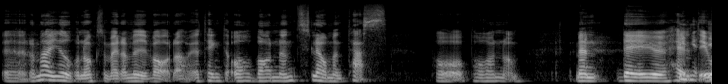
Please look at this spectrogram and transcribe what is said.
eh, de här djuren också medan vi var där. Jag tänkte, åh bara den inte slår med en tass på, på honom. Men det är ju helt Ingen- ingen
